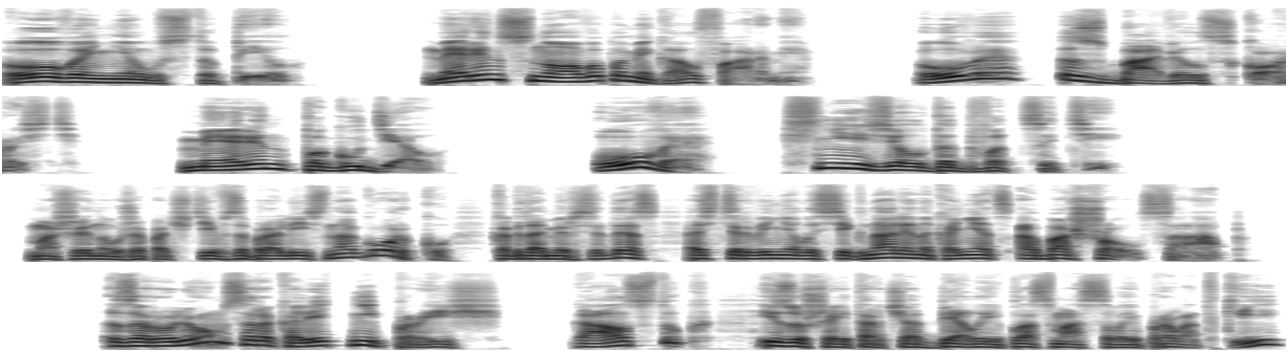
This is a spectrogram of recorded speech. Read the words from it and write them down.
Уве не уступил. Мерин снова помигал фарами. Уве сбавил скорость. Мерин погудел. Уве снизил до двадцати. Машины уже почти взобрались на горку, когда «Мерседес» остервенело сигнале, наконец, обошел Сааб. За рулем сорокалетний прыщ, галстук, из ушей торчат белые пластмассовые проводки.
